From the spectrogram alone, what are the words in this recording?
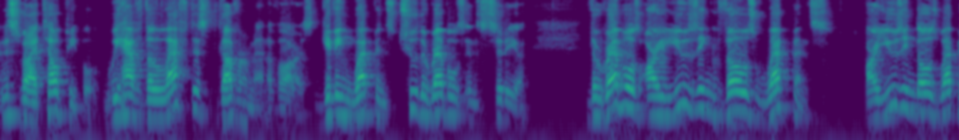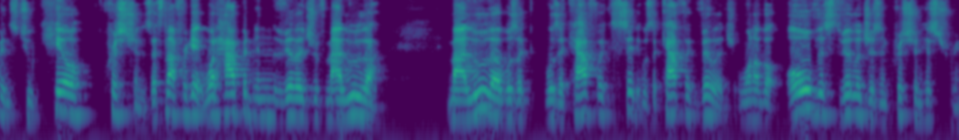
this is what I tell people we have the leftist government of ours giving weapons to the rebels in Syria. The rebels are using those weapons, are using those weapons to kill Christians. Let's not forget what happened in the village of Maaloula Maaloula was a was a Catholic city, was a Catholic village, one of the oldest villages in Christian history.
